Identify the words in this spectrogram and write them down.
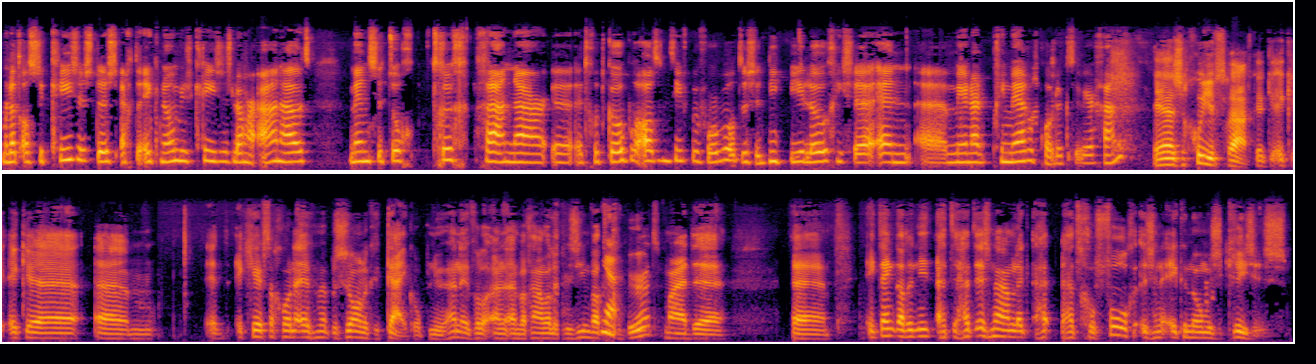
Maar dat als de crisis, dus echt de economische crisis, langer aanhoudt, mensen toch teruggaan naar het goedkopere alternatief bijvoorbeeld. Dus het niet-biologische en meer naar de primaire producten weer gaan? Ja, dat is een goede vraag. Kijk, ik, ik, um ik geef er gewoon even mijn persoonlijke kijk op nu. Hè? En, en we gaan wel even zien wat er gebeurt. Maar de, uh, ik denk dat het niet. Het, het is namelijk. Het, het gevolg is een economische crisis.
